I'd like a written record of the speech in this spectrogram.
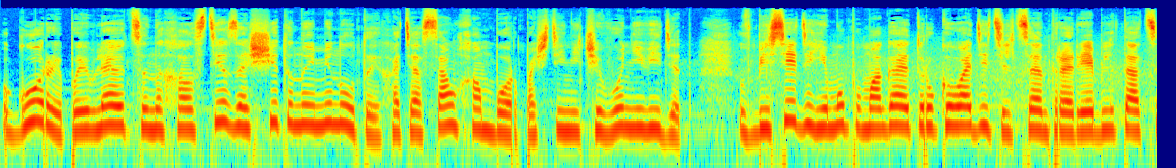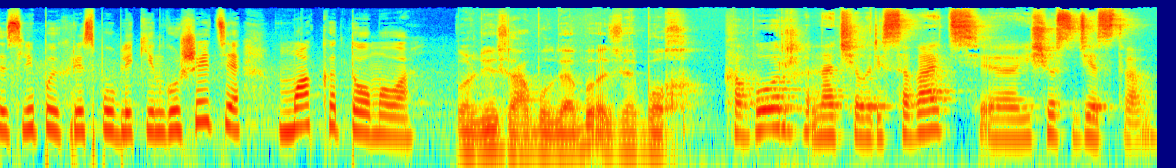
Горы появляются на холсте за считанные минуты, хотя сам Хамбор почти ничего не видит. В беседе ему помогает руководитель Центра реабилитации слепых Республики Ингушетия Макка Томова. Хабор начал рисовать э, еще с детства.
